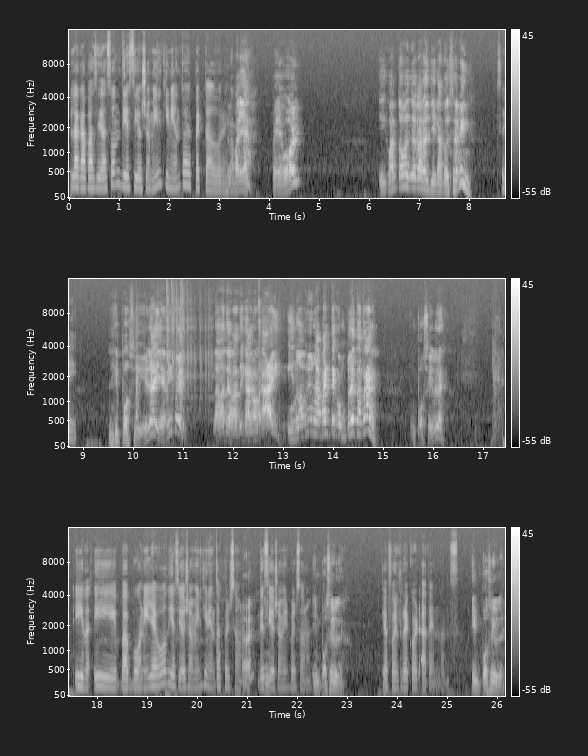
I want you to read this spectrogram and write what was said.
La capacidad son 18.500 espectadores. Mira para allá, peor. ¿Y cuánto vendió Karol G? 14 mil. Sí. Imposible, Jennifer. La matemática no cae. Y no abrió una parte completa atrás. Imposible. Y, y Bad Bunny llevó 18.500 personas. ¿Eh? 18.000 personas. Imposible. Que fue el record attendance. Imposible.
